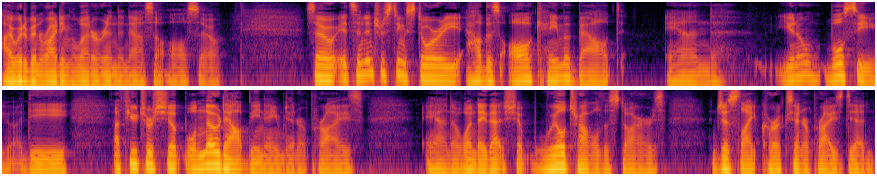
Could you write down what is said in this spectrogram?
I would have been writing a letter into NASA also. So it's an interesting story how this all came about, and you know we'll see. The a future ship will no doubt be named Enterprise, and uh, one day that ship will travel the stars, just like Kirk's Enterprise did.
